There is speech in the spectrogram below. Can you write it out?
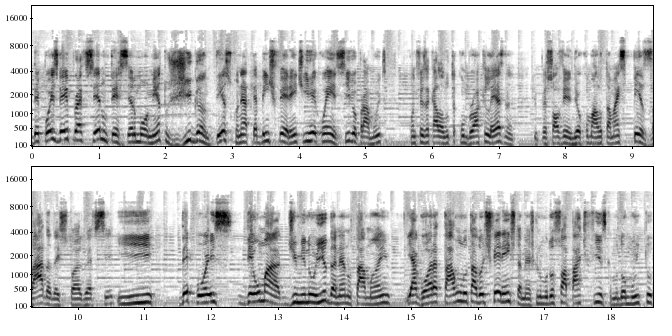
Depois veio pro UFC num terceiro momento gigantesco, né? Até bem diferente, irreconhecível para muitos, quando fez aquela luta com Brock Lesnar, que o pessoal vendeu como a luta mais pesada da história do UFC. E depois deu uma diminuída né, no tamanho e agora tá um lutador diferente também. Acho que não mudou só a parte física, mudou muito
